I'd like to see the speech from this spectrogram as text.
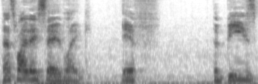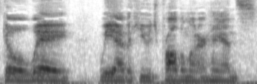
that's why they say like if the bees go away, we have a huge problem on our hands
